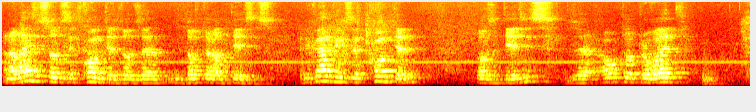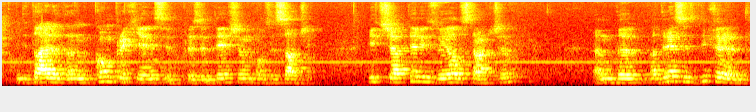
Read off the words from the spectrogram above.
Analysis of the content of the doctoral thesis. Regarding the content of the thesis, the author provides detailed and comprehensive presentation of the subject. Each chapter is well structured and uh, addresses different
